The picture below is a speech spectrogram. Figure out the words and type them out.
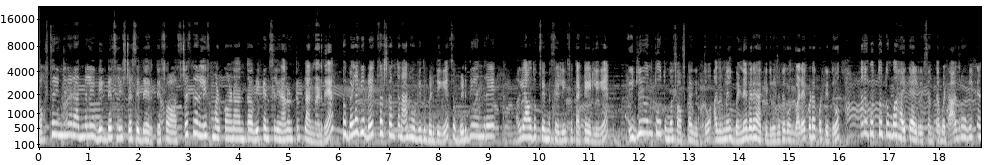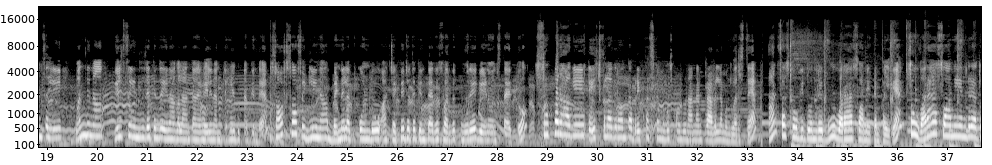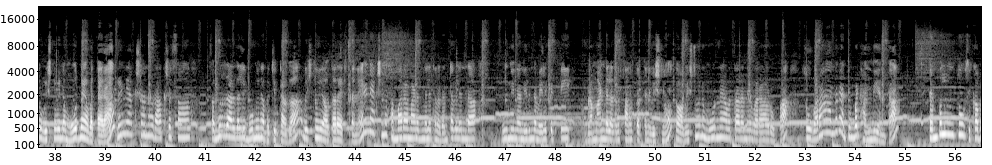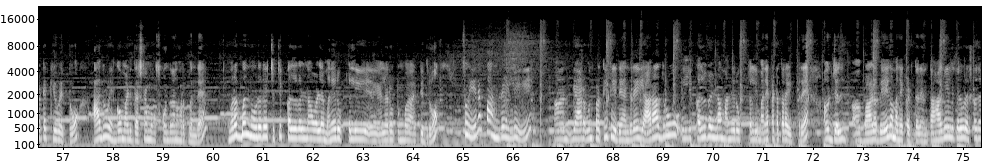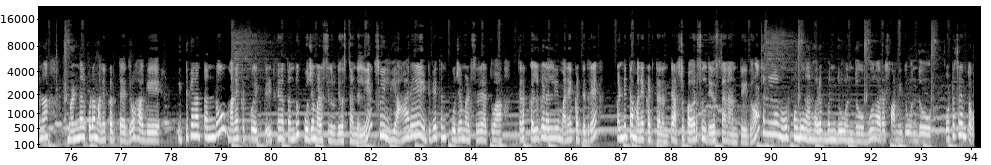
Software engineer ಆದ್ಮೇಲೆ week days ಅಲ್ಲಿ stress ಇದ್ದೇ ಇರುತ್ತೆ. ಸೊ ಆ ಸ್ಟ್ರೆಸ್ನ ರಿಲೀಫ್ ಮಾಡ್ಕೋಣ ಅಂತ ವೀಕೆಂಡ್ಸ್ ಅಲ್ಲಿ ನಾನು ಟ್ರಿಪ್ ಪ್ಲಾನ್ ಮಾಡಿದೆ. ಸೊ ಬೆಳಗ್ಗೆ ಬ್ರೇಕ್ಫಾಸ್ಟ್ ಅಂತ ನಾನು ಹೋಗಿದ್ದು ಬಿಡ್ದಿಗೆ. ಸೊ ಬಿಡ್ದಿ ಅಂದ್ರೆ ಯಾವ್ದಕ್ ಫೇಮಸ್ ಹೇಳಿ? ಸೊ ತಟ್ಟೆ ಇಡ್ಲಿಗೆ. ಇಡ್ಲಿ ಅಂತೂ ತುಂಬಾ ಸಾಫ್ಟ್ ಆಗಿತ್ತು. ಅದ್ರ ಮೇಲೆ ಬೆಣ್ಣೆ ಬೇರೆ ಹಾಕಿದ್ರು. ಜೊತೆಗೆ ಒಂದು ವಡೆ ಕೂಡ ಕೊಟ್ಟಿದ್ರು. ನನಗೆ ಗೊತ್ತು ತುಂಬಾ ಹೈ ಕ್ಯಾಲರೀಸ್ ಅಂತ. ಬಟ್ ಆದ್ರೂ ವೀಕೆಂಡ್ಸ್ ಅಲ್ಲಿ ಒಂದಿನ ಇಳಿಸಿ ಇಲ್ದೆ ತಿಂದ್ರೆ ಏನಾಗಲ್ಲ ಅಂತ ಹೇಳಿ ನಾನು ಹೇಳ್ಬಿಟ್ಟು ನಾನು ತಿಂದೆ. ಸಾಫ್ಟ್ ಸಾಫ್ಟ್ ಇಡ್ಲಿನ ಬೆಣ್ಣೆಲ್ ಹತ್ಕೊಂಡು ಆ ಚಟ್ನಿ ಜೊತೆ ತಿಂತಾ ಇದ್ರೆ ಸ್ವರ್ಗಕ್ಕೆ ಮೂರೇ ಗೇಣು ಅನಿಸ್ತಾ ಇತ್ತು. ಸೂಪರ್ ಹಾಗೆ ಟೇಸ್ಟ್ಫುಲ್ ಆಗಿರುವಂತ ಬ್ರೇಕ್ಫಾಸ್ಟ್ ಮುಗಿಸ್ಕೊಂಡು ನಾನು ನನ್ನ ಟ್ರಾವೆಲ್ನ ಮುಂದುವರಿಸಿದೆ. ನಾನ್ ಫಸ್ಟ್ ಹೋಗಿದ್ದು ಅಂದ್ರೆ ಭೂ ವರಹ ಸ್ವಾಮಿ ಟೆಂಪಲ್ಗೆ ಸೊ ವರಹ ಸ್ವಾಮಿ ಅಂದ್ರೆ ಅದು ವಿಷ್ಣುವಿನ ಮೂರನೇ ಅವತಾರ. ಹಿರಣ್ಯಾಕ್ಷ ಅನ್ನೋ ರಾಕ್ಷಸ ಸಮುದ್ರದಲ್ಲಿ ಭೂಮಿನ ಬಚ್ಚಿಟ್ಟಾಗ ವಿಷ್ಣು ಯಾವ ತರ ಇರ್ತಾನೆ ಹಿರಣ್ಯಾಕ್ಷನ ಸಂಹಾರ ಮಾಡಿದ್ಮೇಲೆ ತನ್ನ ದಂತಗಳಿಂದ ಭೂಮಿನ ನೀರಿನ ಮೇಲೆ ಕೆತ್ತಿ ಬ್ರಹ್ಮಾಂಡಲ್ ಅದರ ಸ್ಥಾನಕ್ಕೆ ತರ್ತಾನೆ ವಿಷ್ಣು. ಸೊ ಆ ವಿಷ್ಣುವಿನ ಮೂರನೇ ಅವತಾರನೇ ವರ ರೂಪ. ಸೊ ವರ ಅಂದ್ರೆ ನಥಿಂಗ್ ಬಟ್ ಹಂದಿ ಅಂತ. ಟೆಂಪಲ್ ಅಂತೂ ಸಿಕ್ಕಾಬಟ್ಟೆ ಕ್ಯೂ ಇತ್ತು. ಆದ್ರೂ ಹೆಂಗೋ ಮಾಡಿ ದರ್ಶನ ಮುಗಿಸ್ಕೊಂಡು ನಾನು ಹೊರಗೆ ಬಂದೆ. ಹೊರಗೆ ಬಂದು ನೋಡಿದ್ರೆ ಚಿಕ್ಕ ಚಿಕ್ಕ ಕಲ್ಲುಗಳನ್ನ ಒಳ್ಳೆ ಮನೆ ರೂಪದಲ್ಲಿ ಎಲ್ಲರೂ ತುಂಬಾ ಇಟ್ಟಿದ್ರು. ಸೊ ಏನಪ್ಪ ಅಂದ್ರೆ ಇಲ್ಲಿ ಯಾರ, ಒಂದು ಪ್ರತೀತಿ ಇದೆ ಅಂದ್ರೆ ಯಾರಾದರೂ ಇಲ್ಲಿ ಕಲ್ಲುಗಳನ್ನ ಮನೆ ರೂಪದಲ್ಲಿ ಮನೆ ಕಟ್ಟೋ ಥರ ಇಟ್ಟರೆ ಅವ್ರು ಜಲ್ ಭಾಳ ಬೇಗ ಮನೆ ಕಟ್ತಾರೆ ಅಂತ. ಹಾಗೆ ಇಲ್ಲಿ ಕೆಲವರು ಎಷ್ಟೋ ಜನ ಮಣ್ಣಲ್ಲಿ ಕೂಡ ಮನೆ ಕಟ್ತಾ ಇದ್ರು. ಹಾಗೆ ಇಟ್ಟಿಗೆನ ತಂದು ಮನೆ ಕಟ್ಕೊ ಇಟ್ಟಿಗೆನ ತಂದು ಪೂಜೆ ಮಾಡಿಸ್ತಿದ್ರು ದೇವಸ್ಥಾನದಲ್ಲಿ. ಸೊ ಇಲ್ಲಿ ಯಾರೇ ಇಟ್ಟಿಗೆ ತಂದು ಪೂಜೆ ಮಾಡಿಸಿದ್ರೆ ಅಥವಾ ಈ ತರ ಕಲ್ಗಳಲ್ಲಿ ಮನೆ ಕಟ್ಟಿದ್ರೆ ಖಂಡಿತ ಮನೆ ಕಟ್ತಾರಂತೆ. ಅಷ್ಟು ಪವರ್ಫುಲ್ ದೇವಸ್ಥಾನ ಅಂತ ಇದು. ಅದನ್ನೆಲ್ಲ ನೋಡ್ಕೊಂಡು ನಾನು ಹೊರಗೆ ಬಂದು ಒಂದು ಭೂಹಾರ ಸ್ವಾಮಿದು ಒಂದು ಫೋಟೋ ಫ್ರೇಮ್ ತಗೊಂಡು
